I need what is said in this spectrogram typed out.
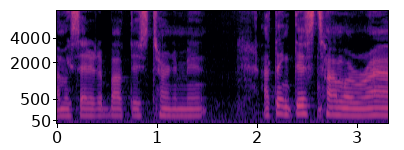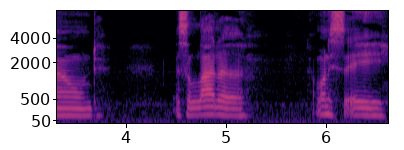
I'm excited about this tournament. I think this time around, it's a lot of, I want to say,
